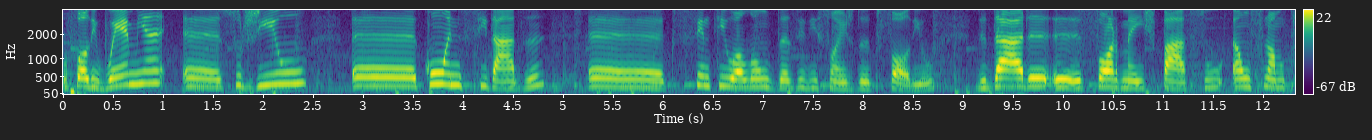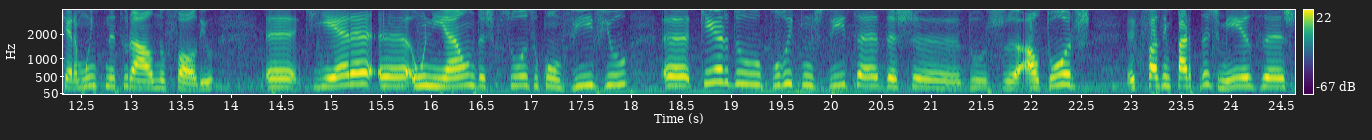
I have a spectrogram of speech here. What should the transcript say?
O Fólio Boémia uh, surgiu uh, com a necessidade uh, que se sentiu ao longo das edições de, de Fólio de dar forma e espaço a um fenómeno que era muito natural no Fólio, que era a união das pessoas, o convívio, quer do público que nos visita, das, dos autores, eh, que fazem parte das mesas,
